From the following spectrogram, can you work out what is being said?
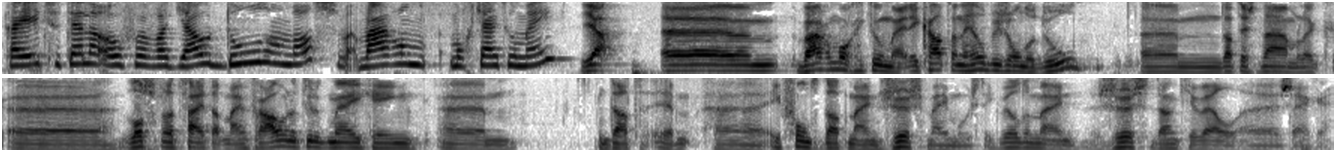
Kan je iets vertellen over wat jouw doel dan was? Waarom mocht jij toen mee? Ja, um, waarom mocht ik toen mee? Ik had een heel bijzonder doel. Um, dat is namelijk, uh, los van het feit dat mijn vrouw natuurlijk meeging... Um, dat uh, ik vond dat mijn zus mee moest. Ik wilde mijn zus dankjewel uh, zeggen.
